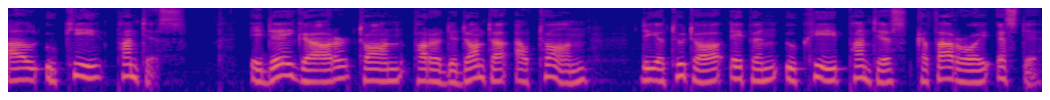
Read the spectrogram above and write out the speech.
al uci pantes, edegar ton paradidonta auton, dia tuta epen uci pantes katharoi este.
